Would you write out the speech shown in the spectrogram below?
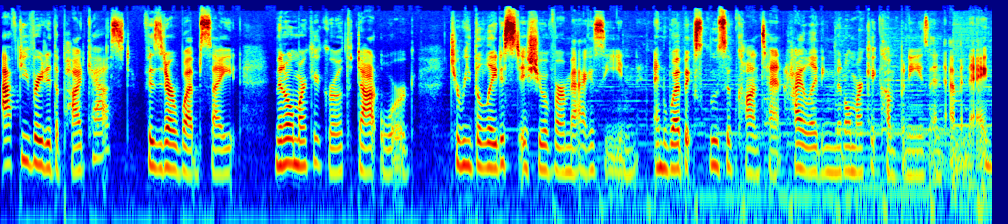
After you've rated the podcast, visit our website, middlemarketgrowth.org, to read the latest issue of our magazine and web exclusive content highlighting middle market companies and M&A.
